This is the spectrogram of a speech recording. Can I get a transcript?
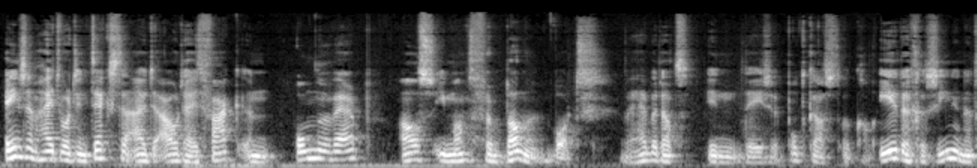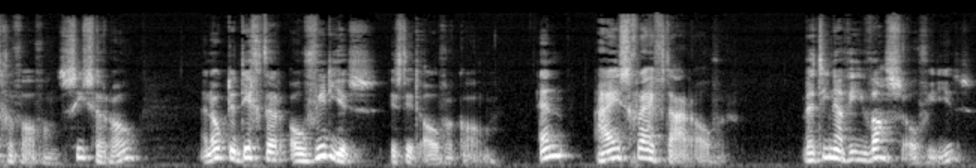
Eenzaamheid wordt in teksten uit de oudheid vaak een onderwerp als iemand verbannen wordt. We hebben dat in deze podcast ook al eerder gezien in het geval van Cicero. En ook de dichter Ovidius is dit overkomen. En hij schrijft daarover. Bettina, wie was Ovidius?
